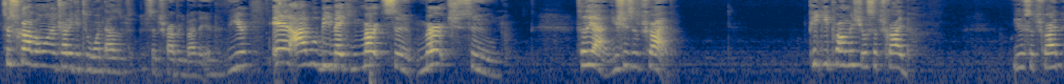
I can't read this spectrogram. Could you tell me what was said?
Subscribe. I want to try to get to 1,000 subscribers by the end of the year. And I will be making merch soon. Merch soon. So yeah, you should subscribe. Pinky promise you'll subscribe. You subscribe?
